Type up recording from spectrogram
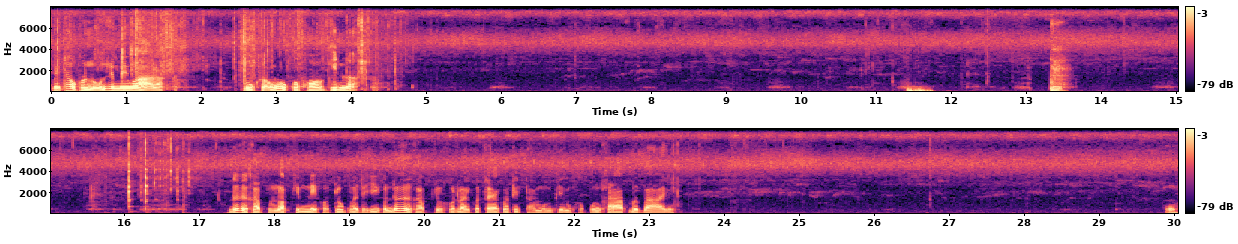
เม็ดเท่าขนุนนี่ไม่ว่าละลูกสองลูกก็พอกินละเด้อครับสำหรับคลิปนี้ขอจบไว้แต่อีกก่อนเด้อครับจุดกดไลค์กดแชร์กดติดตามผมเจมขอบคุณครับ บ๊ายบาย โอ้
